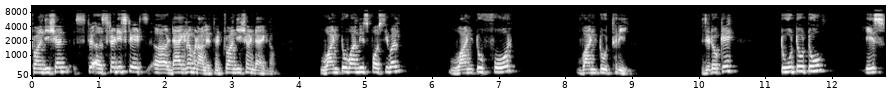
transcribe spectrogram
ट्रांजिशन स्टडी स्टेट डायग्राम बना लेते हैं transition diagram one to one is possible 1 to 4, 1 to 3. Is it okay? 2 to 2 is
